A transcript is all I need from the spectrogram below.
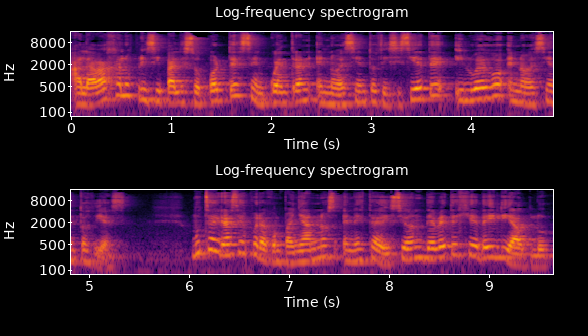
a la baja los principales soportes se encuentran en 917 y luego en 910. Muchas gracias por acompañarnos en esta edición de BTG Daily Outlook.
